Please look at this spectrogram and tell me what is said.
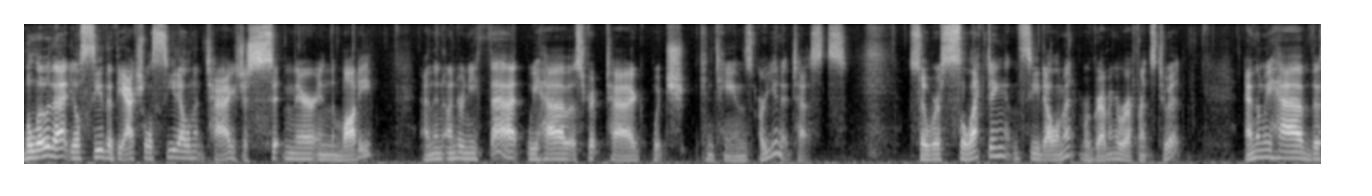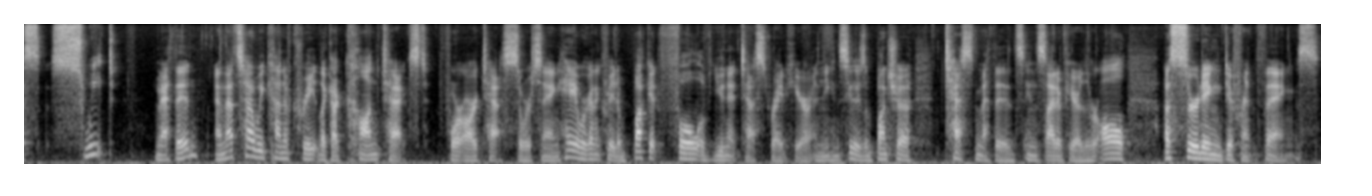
Below that, you'll see that the actual seed element tag is just sitting there in the body. And then underneath that, we have a script tag which contains our unit tests. So we're selecting the seed element. We're grabbing a reference to it. And then we have this suite method. And that's how we kind of create like a context for our tests. So we're saying, hey, we're going to create a bucket full of unit tests right here. And you can see there's a bunch of test methods inside of here. They're all asserting different things.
